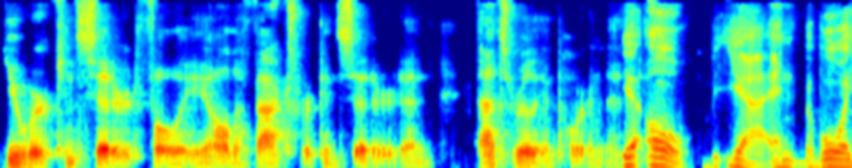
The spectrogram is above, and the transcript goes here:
you were considered fully, all the facts were considered. And that's really important. Yeah. Oh, yeah. And boy,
